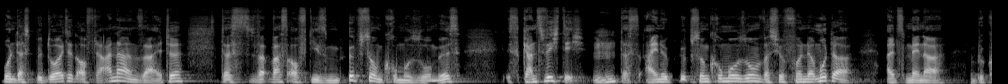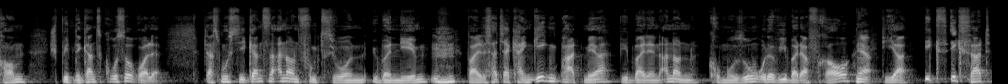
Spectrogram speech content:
Und das bedeutet auf der anderen Seite, dass was auf diesem Y-Chromosom ist, ist ganz wichtig. Mhm. Das eine Y-Chromosom, was wir von der Mutter als Männer bekommen, spielt eine ganz große Rolle. Das muss die ganzen anderen Funktionen übernehmen, mhm. weil es hat ja keinen Gegenpart mehr, wie bei den anderen Chromosomen oder wie bei der Frau, ja. die ja XX hat.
